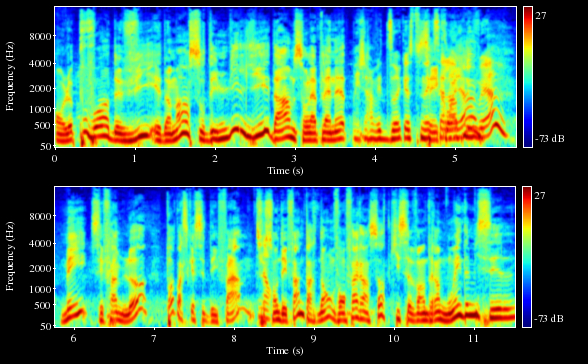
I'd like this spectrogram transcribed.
ont le pouvoir de vie et de mort sur des milliers d'âmes sur la planète. Mais j'ai envie de dire que c'est une excellente incroyable. nouvelle. Mais ces femmes-là, pas parce que c'est des femmes, ce Non. sont des femmes, pardon, vont faire en sorte qu'ils se vendront moins de missiles.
